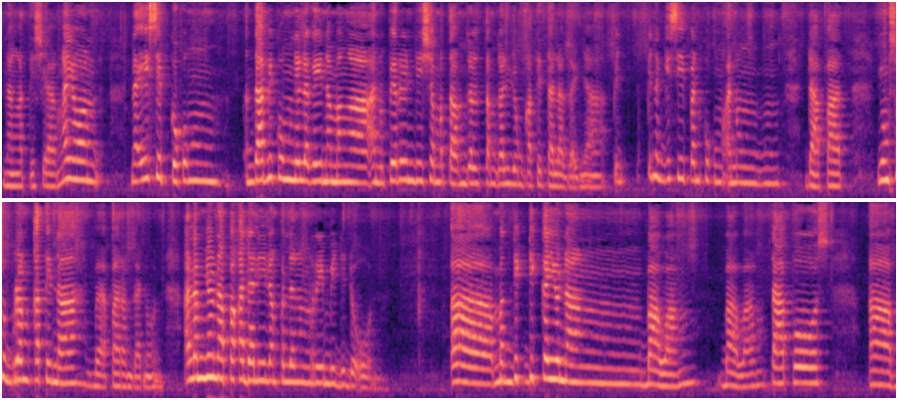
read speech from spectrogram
Nangati siya. Ngayon, naisip ko kung ang dami kong nilagay na mga ano, pero hindi siya matanggal-tanggal yung kati talaga niya. Pin- pinag-isipan ko kung anong dapat. Yung sobrang kati na, ba, parang ganun. Alam nyo, napakadali lang pala ng remedy doon. Ah, magdikdik kayo ng bawang, bawang, tapos ah,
